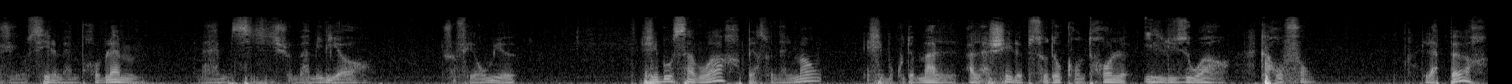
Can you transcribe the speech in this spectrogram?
j'ai aussi le même problème, même si je m'améliore, je fais au mieux. J'ai beau savoir, personnellement, j'ai beaucoup de mal à lâcher le pseudo-contrôle illusoire, car au fond, la peur,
